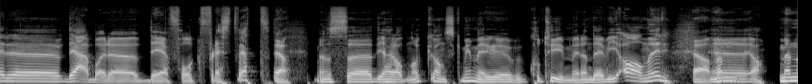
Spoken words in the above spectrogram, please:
er eh, Det er bare det folk flest vet. Ja. Mens eh, de har hatt nok ganske mye mer kutymer enn det vi aner. Ja, men, Eh, ja. men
